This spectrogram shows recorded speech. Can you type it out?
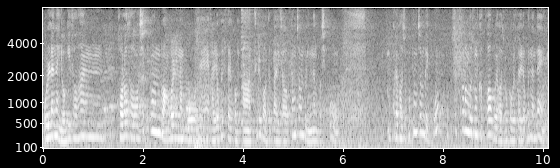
원래는 여기서 한 걸어서 10분도 안 걸리는 곳에 가려고 했어요. 거기가 트립 어드바이저 평점도 있는 곳이고 뭐 그래가지고 평점도 있고 숙소랑도 좀 가까워 보여가지고 거기 가려고 했는데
